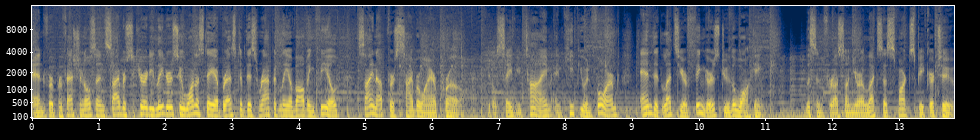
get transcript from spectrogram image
And for professionals and cybersecurity leaders who want to stay abreast of this rapidly evolving field, sign up for Cyberwire Pro. It'll save you time and keep you informed, and it lets your fingers do the walking. Listen for us on your Alexa smart speaker, too.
